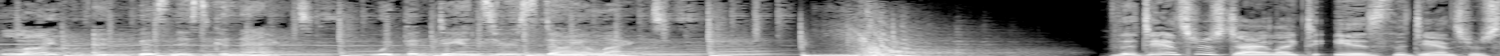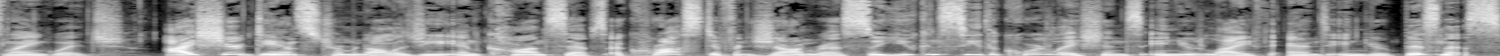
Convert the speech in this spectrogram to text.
Life and Business Connect with the Dancer's Dialect. The dancer's dialect is the dancer's language. I share dance terminology and concepts across different genres so you can see the correlations in your life and in your business.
